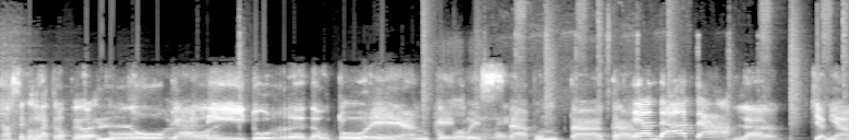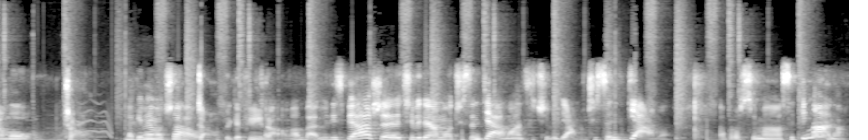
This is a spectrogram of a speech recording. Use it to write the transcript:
No, secondo me troppe ore. Locali tour d'autore anche Autore. questa puntata È andata! la chiamiamo ciao. La chiamiamo ciao. Ciao, perché è finita. Ciao, vabbè, mi dispiace, ci vediamo, ci sentiamo, anzi ci vediamo, ci sentiamo la prossima settimana.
